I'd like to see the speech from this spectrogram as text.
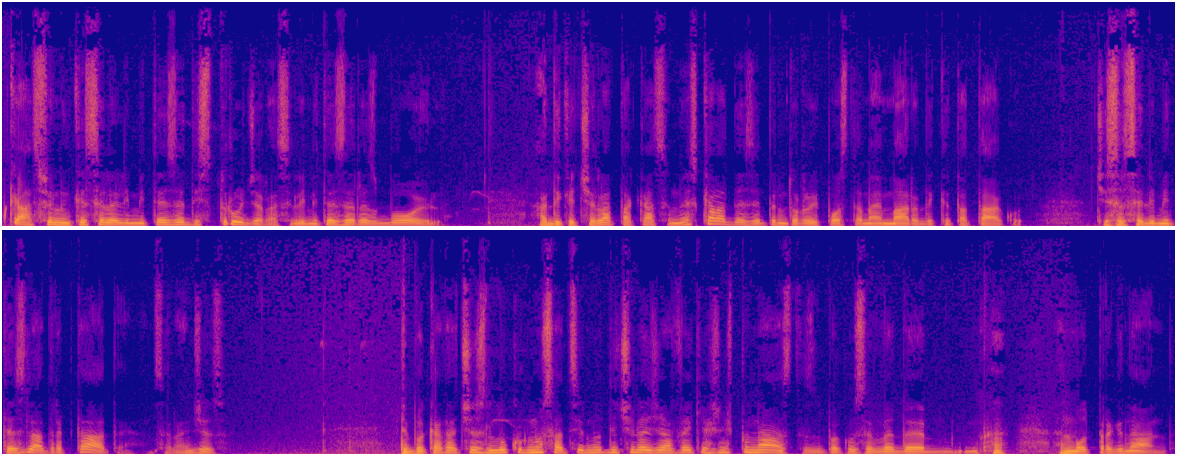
Astfel încât să le limiteze distrugerea, să limiteze războiul. Adică cel atacat să nu escaladeze printr-o ripostă mai mare decât atacul, ci să se limiteze la dreptate. Înțelegeți? De păcate, acest lucru nu s-a ținut nici în legea veche și nici până astăzi, după cum se vede în mod pregnant.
